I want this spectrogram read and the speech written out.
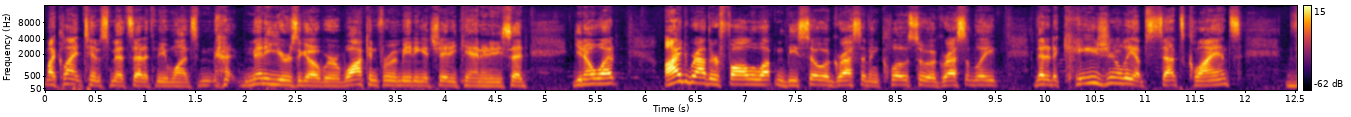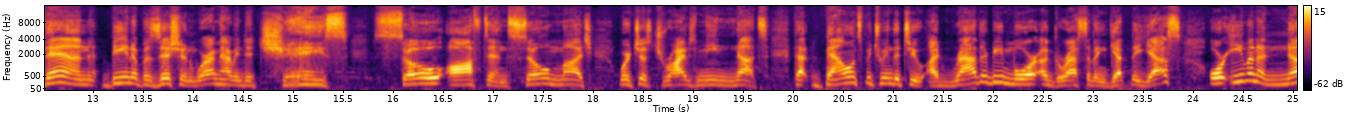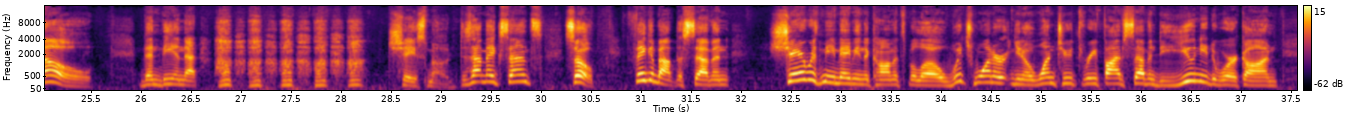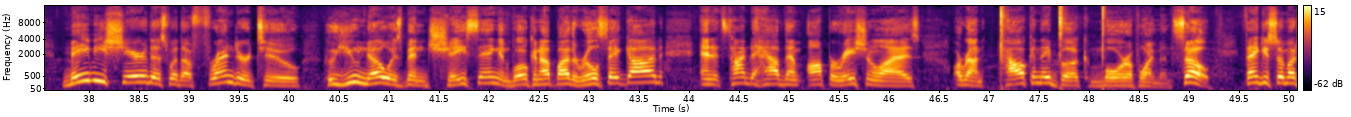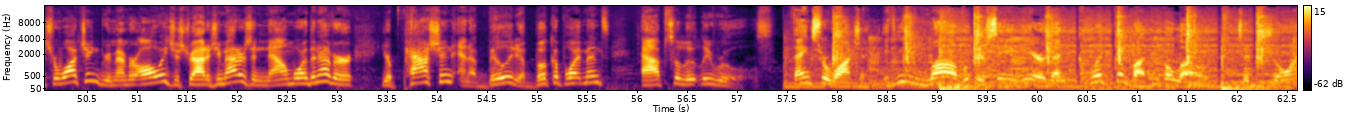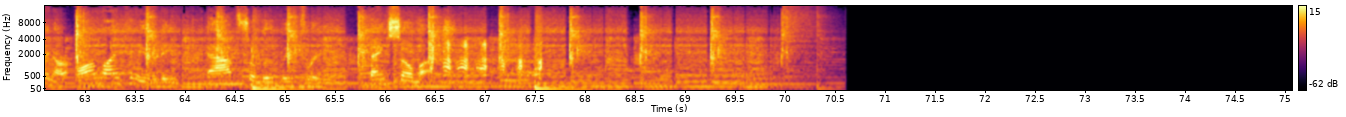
My client Tim Smith said it to me once many years ago. We were walking from a meeting at Shady Canyon, and he said, You know what? I'd rather follow up and be so aggressive and close so aggressively that it occasionally upsets clients than be in a position where I'm having to chase so often, so much, where it just drives me nuts. That balance between the two. I'd rather be more aggressive and get the yes or even a no than be in that chase mode. Does that make sense? So think about the seven. Share with me maybe in the comments below which one or, you know, one, two, three, five, seven do you need to work on? Maybe share this with a friend or two who you know has been chasing and woken up by the real estate god, and it's time to have them operationalize around how can they book more appointments. So, thank you so much for watching. Remember always your strategy matters and now more than ever, your passion and ability to book appointments absolutely rules. Thanks for watching. If you love what you're seeing here, then click the button below to join our online community absolutely free. Thanks so much.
